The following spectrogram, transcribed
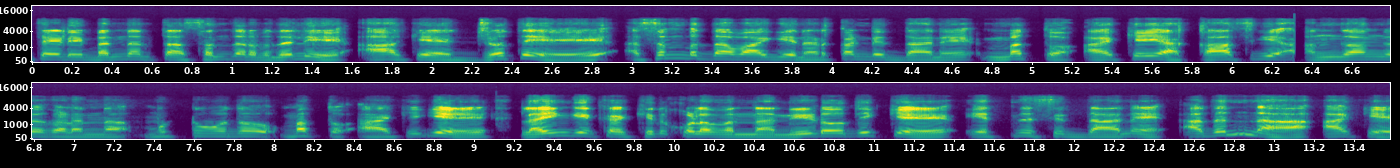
ಅಂತೇಳಿ ಬಂದಂತ ಸಂದರ್ಭದಲ್ಲಿ ಆಕೆಯ ಜೊತೆ ಅಸಂಬದ್ಧವಾಗಿ ನಡ್ಕೊಂಡಿದ್ದಾನೆ ಮತ್ತು ಆಕೆಯ ಖಾಸಗಿ ಅಂಗಾಂಗಗಳನ್ನ ಮುಟ್ಟುವುದು ಮತ್ತು ಆಕೆಗೆ ಲೈಂಗಿಕ ಕಿರುಕುಳವನ್ನ ನೀಡೋದಿಕ್ಕೆ ಯತ್ನಿಸಿದ್ದಾನೆ. ಅದನ್ನ ಆಕೆ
